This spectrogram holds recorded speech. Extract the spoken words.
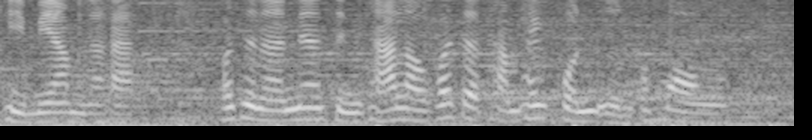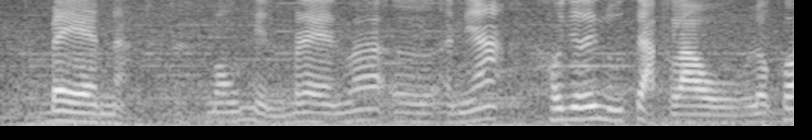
พรีเมียมนะคะ เพราะฉะนั้นเนี่ยสินค้าเราก็จะทำให้คนอื่นเขามองแบรนด์อะมองเห็นแบรนด์ว่าเอออันเนี้ยเขาจะได้รู้จักเรา แล้วก็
